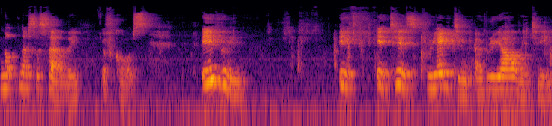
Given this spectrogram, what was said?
Not necessarily, of course. Even if it is creating a reality,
